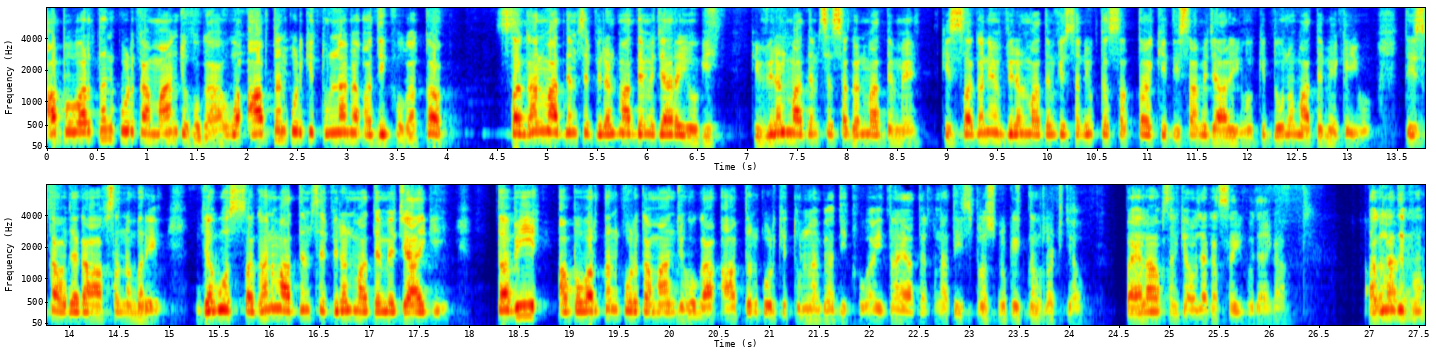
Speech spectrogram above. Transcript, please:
अपवर्तन कोड का मान जो होगा, वह आपतन कोड की तुलना में अधिक होगा। कब? सघन माध्यम से विरल माध्यम में जा रही होगी कि विरल माध्यम से सघन माध्यम में, कि सघन एवं विरल माध्यम की संयुक्त सत्ता की दिशा में जा रही हो, कि दोनों माध्यम एक ही हो। तो इसका हो जाएगा ऑप्शन नंबर ए। जब वो सघन माध्यम से विरल माध्यम में जाएगी, तभी अपवर्तन कोण का मान जो होगा, आपतन कोण की तुलना में अधिक होगा। इतना याद रखना तो इस प्रश्न को एकदम रट जाओ। पहला ऑप्शन क्या हो जाएगा? सही हो जाएगा। अगला देखो,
